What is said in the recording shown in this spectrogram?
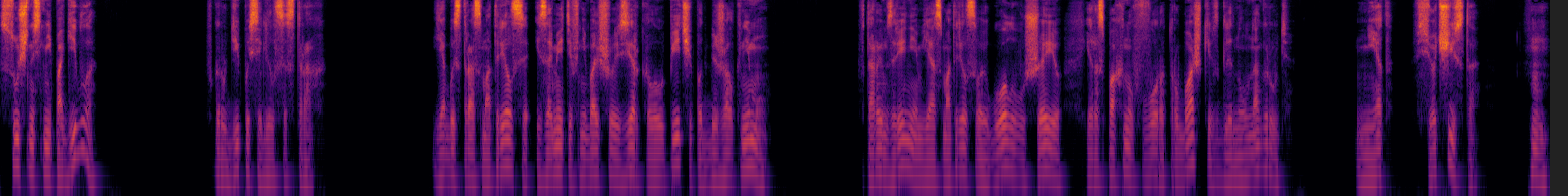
Сущность не погибла? В груди поселился страх. Я быстро осмотрелся и, заметив небольшое зеркало у печи, подбежал к нему. Вторым зрением я осмотрел свою голову, шею и, распахнув ворот рубашки, взглянул на грудь. Нет, все чисто. Хм.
